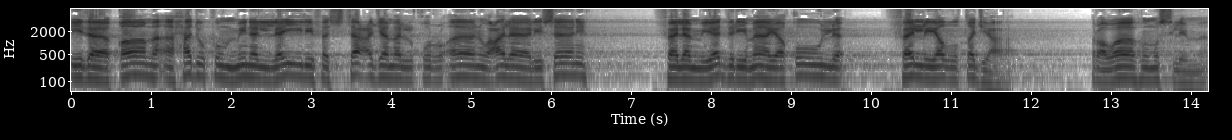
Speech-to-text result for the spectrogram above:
إذا قام أحدكم من الليل فاستعجم القرآن على لسانه فلم يدر ما يقول فليضطجع. رواه مسلم.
